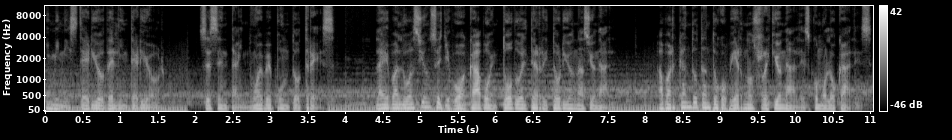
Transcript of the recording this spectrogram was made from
y Ministerio del Interior, 69.3. La evaluación se llevó a cabo en todo el territorio nacional abarcando tanto gobiernos regionales como locales,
